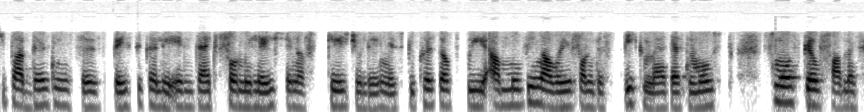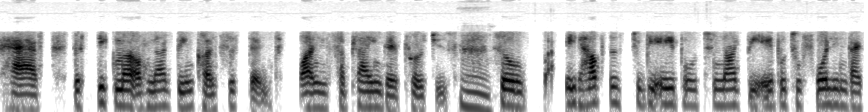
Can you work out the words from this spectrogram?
keep our businesses basically in that formulation of scheduling is because of we are moving away from the stigma that most small scale farmers have, the stigma of not being consistent on supplying their produce. Mm. So it helps us to be able to not be able to fall in that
